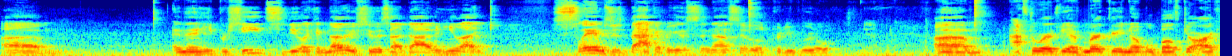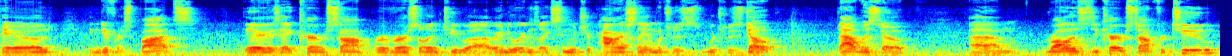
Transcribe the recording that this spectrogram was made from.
Um, and then he proceeds to do like another suicide dive, and he like slams his back up against the table. It looked pretty brutal. Yeah. Um, afterwards, we have Mercury and Noble both get RKO'd in different spots. There's a curb stomp reversal into uh, Randy Orton's like signature power slam, which was which was dope. That was dope. Um, Rollins is a curb stomp for two.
